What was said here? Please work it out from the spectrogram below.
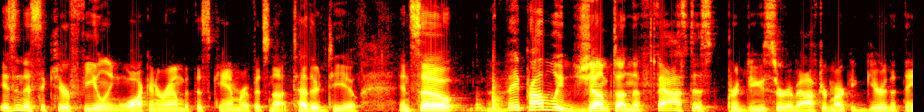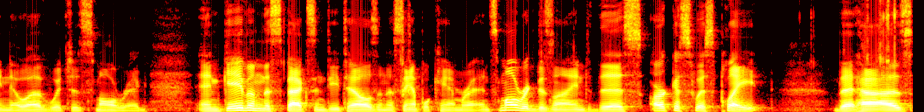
isn't a secure feeling walking around with this camera if it's not tethered to you. And so they probably jumped on the fastest producer of aftermarket gear that they know of, which is SmallRig, and gave them the specs and details in a sample camera. And SmallRig designed this Arca Swiss plate that has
